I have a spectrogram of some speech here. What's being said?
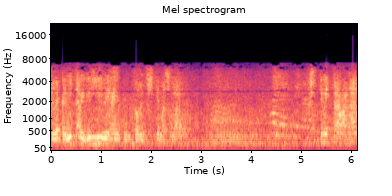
que le permita vivir libremente en todo el sistema solar, pues debe trabajar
